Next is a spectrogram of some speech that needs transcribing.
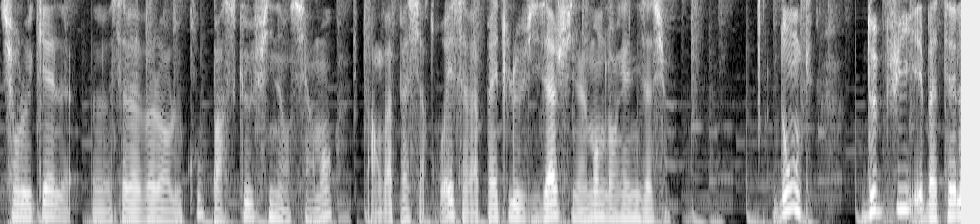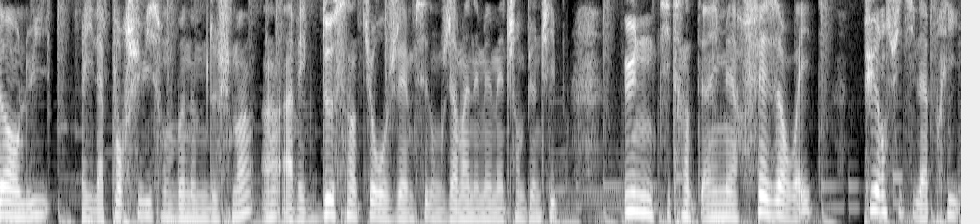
sur lequel euh, ça va valoir le coup parce que financièrement bah, on va pas s'y retrouver, ça va pas être le visage finalement de l'organisation. Donc depuis, eh bah Taylor, lui, il a poursuivi son bonhomme de chemin, hein, avec deux ceintures au GMC, donc German MMA Championship, une titre intérimaire Featherweight, puis ensuite il a pris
